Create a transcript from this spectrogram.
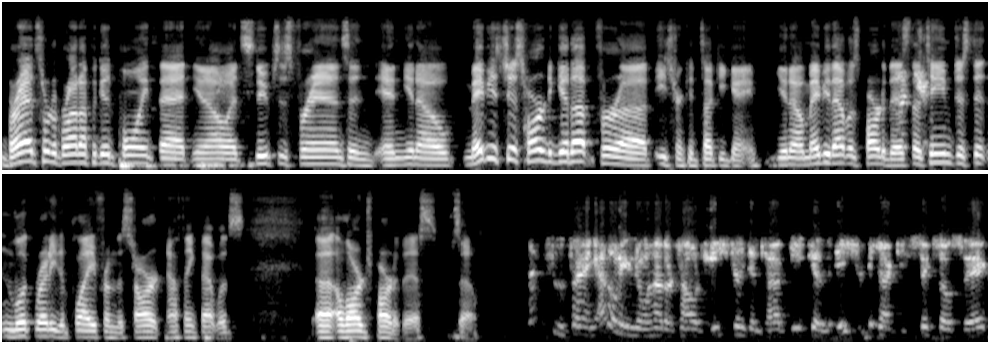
Brad sort of brought up a good point that you know it Stoops' his friends, and and you know maybe it's just hard to get up for a Eastern Kentucky game. You know, maybe that was part of this. The team just didn't look ready to play from the start, and I think that was uh, a large part of this. So the thing. I don't even know how they're called Eastern Kentucky because Eastern Kentucky's 606.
